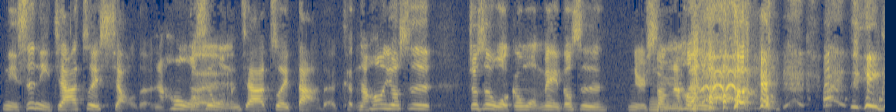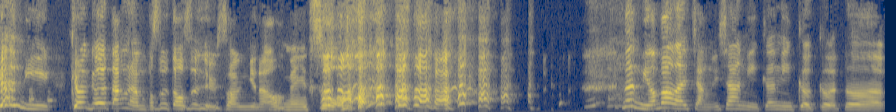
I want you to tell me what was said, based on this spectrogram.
你是你家最小的，然后我是我们家最大的，可然后又是就是我跟我妹都是女生，嗯、然后你 对，你跟你哥哥当然不是都是女生，you know？没错。那你要不要来讲一下你跟你哥哥的，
